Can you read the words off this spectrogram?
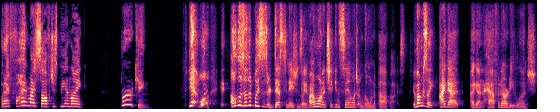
But I find myself just being like Burger King. Yeah, well, eh, all those other places are destinations. Like if I want a chicken sandwich, I'm going to Popeyes. If I'm just like, I got I got half an hour to eat lunch,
